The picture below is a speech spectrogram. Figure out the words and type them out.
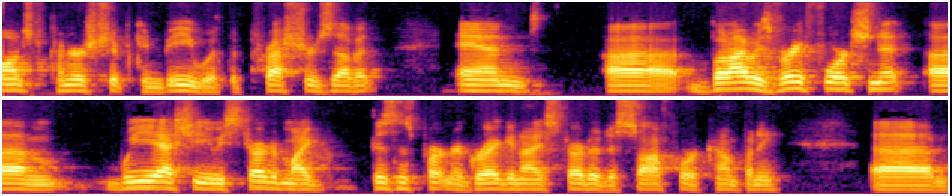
entrepreneurship can be with the pressures of it. And uh, but I was very fortunate. Um, we actually we started my business partner Greg and I started a software company. Um,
